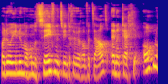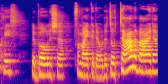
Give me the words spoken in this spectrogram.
waardoor je nu maar 127 euro betaalt. En dan krijg je ook nog eens de bonussen van mijn cadeau. De totale waarde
